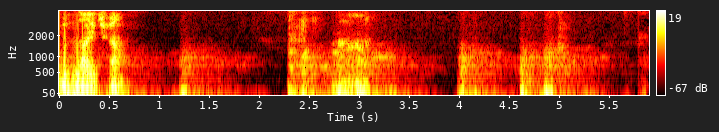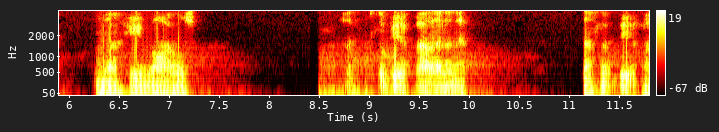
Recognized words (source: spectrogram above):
with nature. No Hugh Miles. Does look beautiful out there, doesn't it? Does look beautiful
